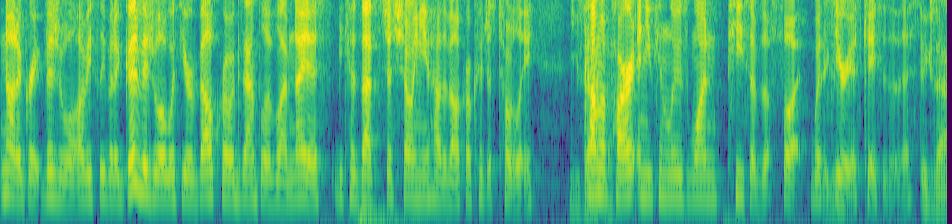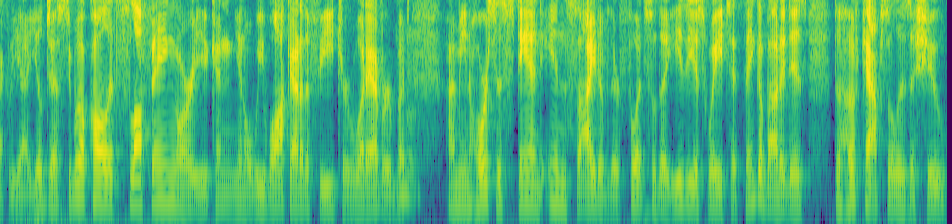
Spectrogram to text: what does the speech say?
not a great visual, obviously, but a good visual with your Velcro example of laminitis because that's just showing you how the Velcro could just totally exactly. come apart and you can lose one piece of the foot with Ex- serious cases of this. Exactly. Yeah, you'll just we'll call it sloughing, or you can you know we walk out of the feet or whatever, but. Mm-hmm I mean, horses stand inside of their foot. So the easiest way to think about it is the hoof capsule is a shoe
